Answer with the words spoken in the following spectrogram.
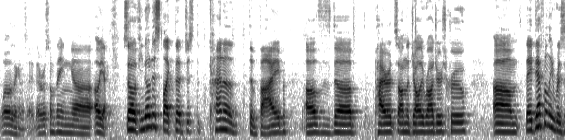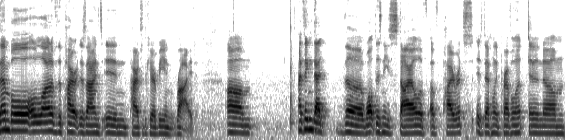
what was I gonna say? There was something. Uh, oh yeah. So if you notice, like the just kind of the vibe of the pirates on the Jolly Rogers crew, um, they definitely resemble a lot of the pirate designs in Pirates of the Caribbean Ride. Um, I think that the Walt Disney style of, of pirates is definitely prevalent in um,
